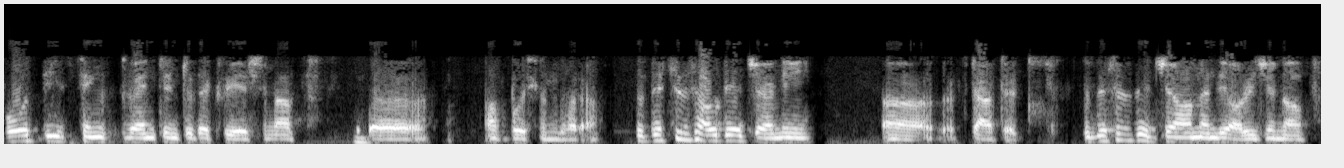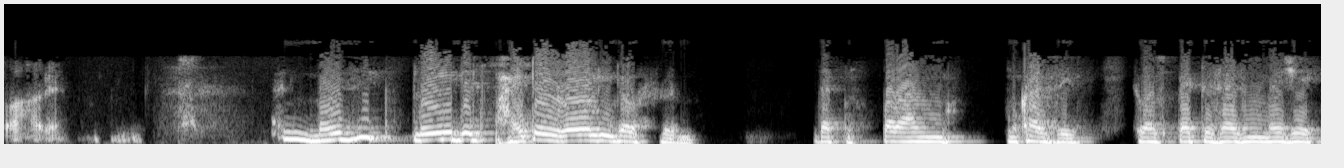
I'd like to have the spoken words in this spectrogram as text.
both these things went into the creation of the, of Bosundhara. So this is how their journey uh, started. So this is the germ and the origin of Ahare. And music played a vital role in the film. That Paran Mukherjee, who was practicing magic,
